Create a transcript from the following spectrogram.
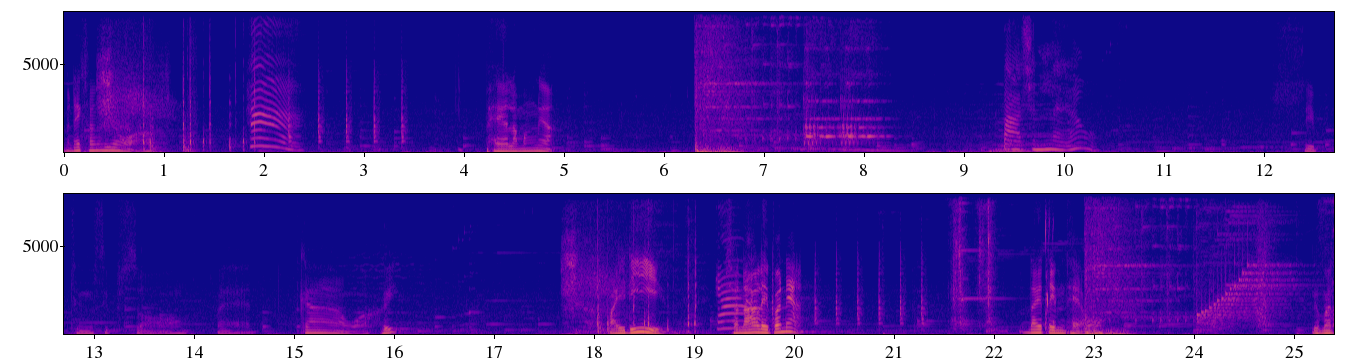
มันได้ครั้งเดียวเหรอ พ้แล้วมั้งเนี่ย ตาฉันแล้ว สิบถึงสิบสองแปดเก้าอะ เฮ้ย ไปดิเก้าชนะเลยปะเนี่ย ได้เต็มแถว หรือมัน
